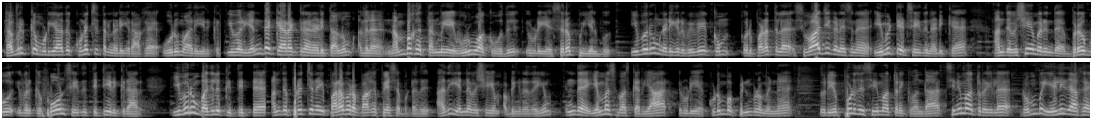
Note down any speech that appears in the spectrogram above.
தவிர்க்க முடியாத குணச்சித்திர நடிகராக உருமாறி இருக்கிறார். இவர் எந்த கேரக்டரை நடித்தாலும் அதில் நம்பகத்தன்மையை உருவாக்குவது இவருடைய சிறப்பு இயல்பு. இவரும் நடிகர் விவேக்கும் ஒரு படத்தில் சிவாஜி கணேசனை இமிட்டேட் செய்து நடிக்க அந்த விஷயம் அறிந்த பிரபு இவருக்கு ஃபோன் செய்து திட்டியிருக்கிறார். இவரும் பதிலுக்கு திட்ட அந்த பிரச்சனை பரபரப்பாக பேசப்பட்டது. அது என்ன விஷயம் அப்படிங்கிறதையும் இந்த எம் எஸ் பாஸ்கர் யார் இவருடைய குடும்ப பின்புலம் என்ன இவர் எப்பொழுது சினிமா துறைக்கு வந்தார் சினிமா துறையில் ரொம்ப எளிதாக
